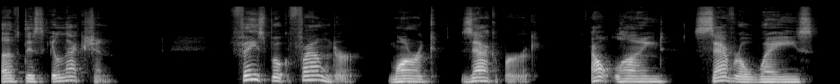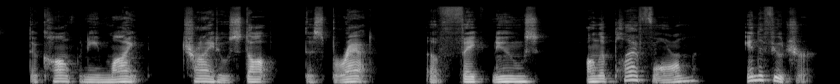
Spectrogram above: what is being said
of this election. Facebook founder Mark Zuckerberg outlined several ways the company might try to stop the spread of fake news on the platform in the future.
